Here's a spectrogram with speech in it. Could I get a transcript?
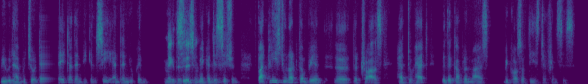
we would have mature data, then we can see, and then you can make a decision. See, make a mm-hmm. decision. But please do not compare the, the trials head to head with the Kaplan-Meier because of these differences.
